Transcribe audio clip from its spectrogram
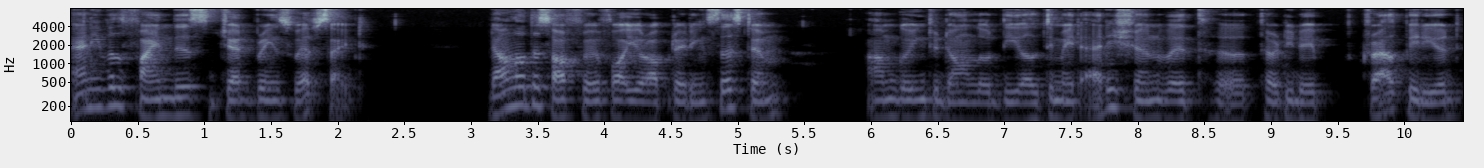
and you will find this JetBrains website. Download the software for your operating system. I'm going to download the Ultimate Edition with a 30 day trial period.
